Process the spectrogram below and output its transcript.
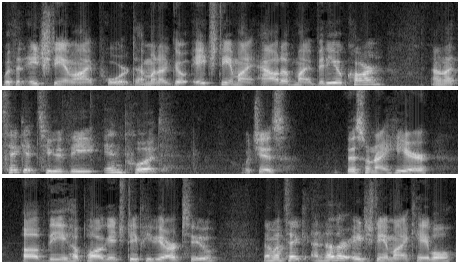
with an HDMI port. I'm going to go HDMI out of my video card. I'm going to take it to the input, which is this one right here, of the Hauppauge HD PVR2. Then I'm going to take another HDMI cable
